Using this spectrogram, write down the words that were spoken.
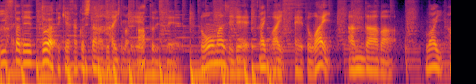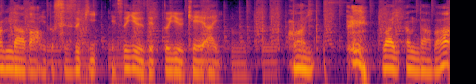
インスタでどうやって検索したら出てきますか、はい、えーっとですねローマ字ではい。Y、えーっと Y アンダーバ Y アンダーバーえーっと鈴木。SUZUKI ー Y Y アンダーバ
